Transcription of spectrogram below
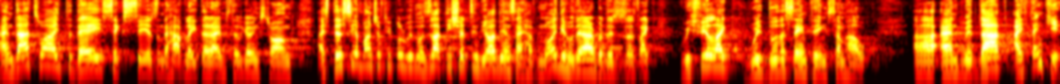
And that's why today, six years and a half later, I'm still going strong. I still see a bunch of people with Mozilla t-shirts in the audience. I have no idea who they are, but it's just like, we feel like we do the same thing somehow. Uh, and with that, I thank you.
